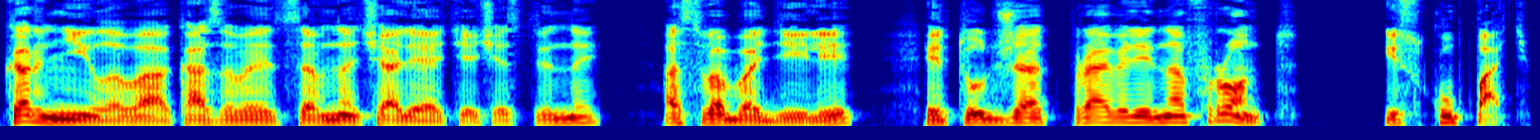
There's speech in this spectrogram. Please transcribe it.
Корнилова, оказывается, в начале Отечественной освободили и тут же отправили на фронт искупать.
